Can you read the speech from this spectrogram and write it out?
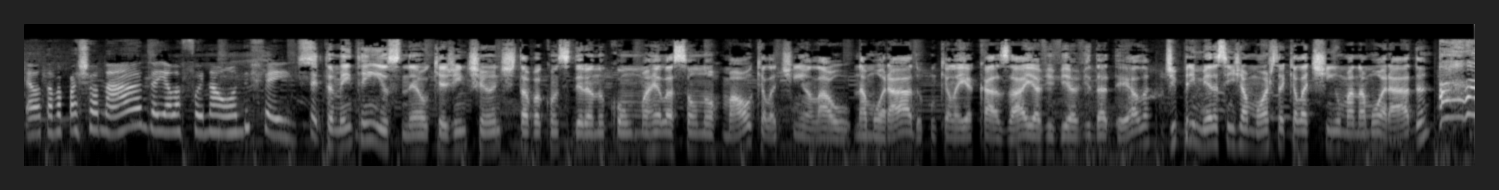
ela estava apaixonada e ela foi na onda e fez. E também tem isso, né? O que a gente antes estava considerando como uma relação normal, que ela tinha lá o namorado com quem ela ia casar e ia viver a vida dela. De primeira, assim, já mostra que ela tinha uma namorada. Oh,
